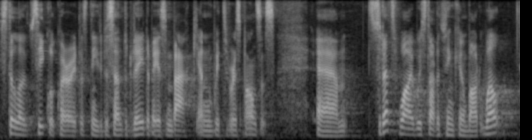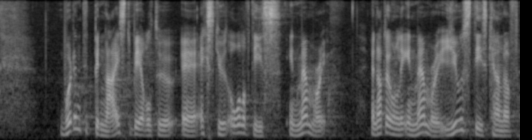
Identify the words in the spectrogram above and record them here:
still a SQL query that needs to be sent to the database and back and with the responses. Um, so that's why we started thinking about, well, wouldn't it be nice to be able to uh, execute all of these in memory? And not only in memory, use these kind of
